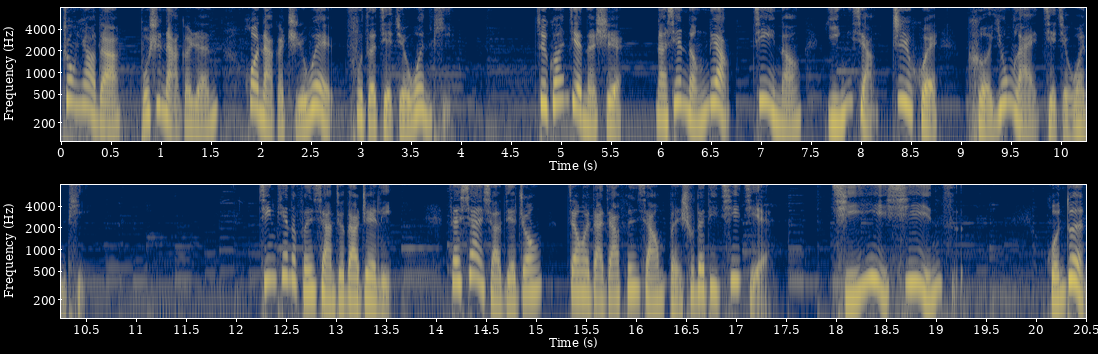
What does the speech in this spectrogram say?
重要的不是哪个人或哪个职位负责解决问题，最关键的是哪些能量、技能、影响、智慧可用来解决问题。今天的分享就到这里，在下一小节中将为大家分享本书的第七节——奇异吸引子，混沌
